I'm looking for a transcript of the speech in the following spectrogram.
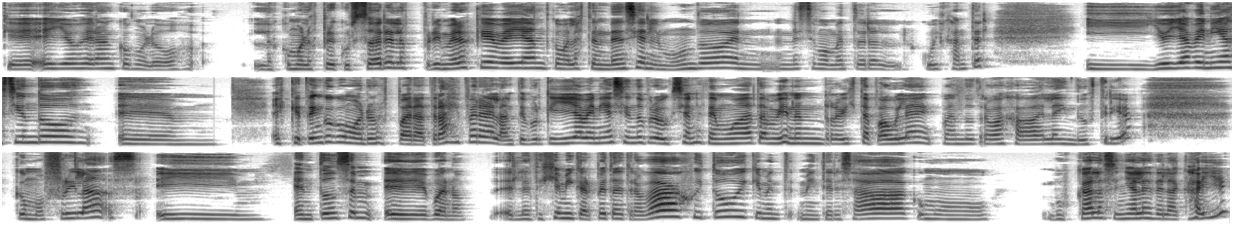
que ellos eran como los, los, como los precursores, los primeros que veían como las tendencias en el mundo, en, en ese momento eran los Cool Hunter. y yo ya venía haciendo, em, es que tengo como para atrás y para adelante, porque yo ya venía haciendo producciones de moda también en revista Paula cuando trabajaba en la industria como freelance y entonces, eh, bueno, les dejé mi carpeta de trabajo y todo y que me, interesaba como buscar las señales de la calle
